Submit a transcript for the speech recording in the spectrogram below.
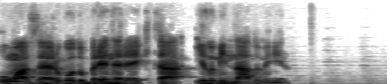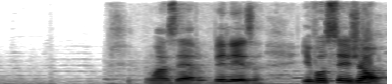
1x0, gol do Brenner aí, que tá iluminado, menino. 1x0, beleza. E você, João?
